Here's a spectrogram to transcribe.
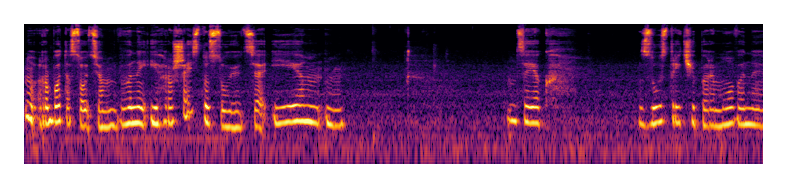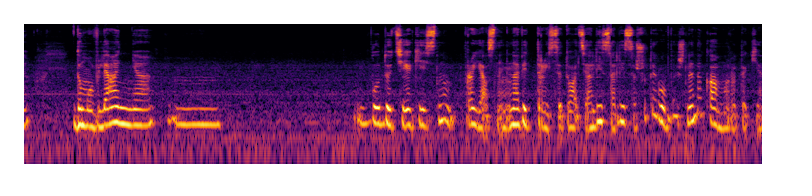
ну, робота соціум. Вони і грошей стосуються, і ну, це як зустрічі, перемовини, домовляння. Будуть якісь ну, прояснення, навіть три ситуації. Аліса, Аліса, що ти робиш? Не на камеру таке.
